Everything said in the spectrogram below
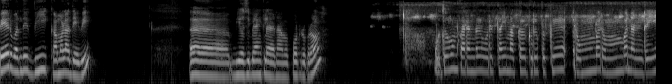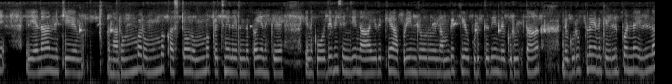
பேர் வந்து வி. கமலாதேவி. பிஓசி பேங்க்கில் நாம் போட்டிருக்கிறோம். உதவும் கரங்கள் ஒரு தாய் மக்கள் குரூப்புக்கு ரொம்ப ரொம்ப நன்றி. ஏன்னா இன்னைக்கு நான் ரொம்ப ரொம்ப கஷ்டம் ரொம்ப பிரச்சனையில இருந்தப்ப எனக்கு எனக்கு உதவி செஞ்சு நான் இருக்கேன் அப்படின்ற ஒரு நம்பிக்கையை கொடுத்தது இந்த குரூப் தான். இந்த குரூப்ல எனக்கு ஹெல்ப் பண்ண எல்லா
